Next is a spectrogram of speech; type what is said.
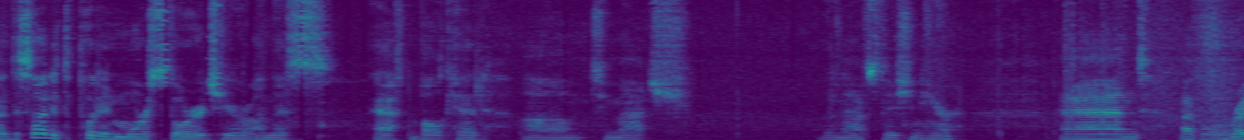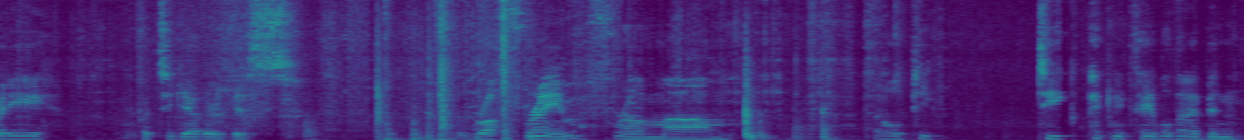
I've decided to put in more storage here on this aft bulkhead um, to match the nav station here. And I've already put together this rough frame from um, that old teak picnic table that I've been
